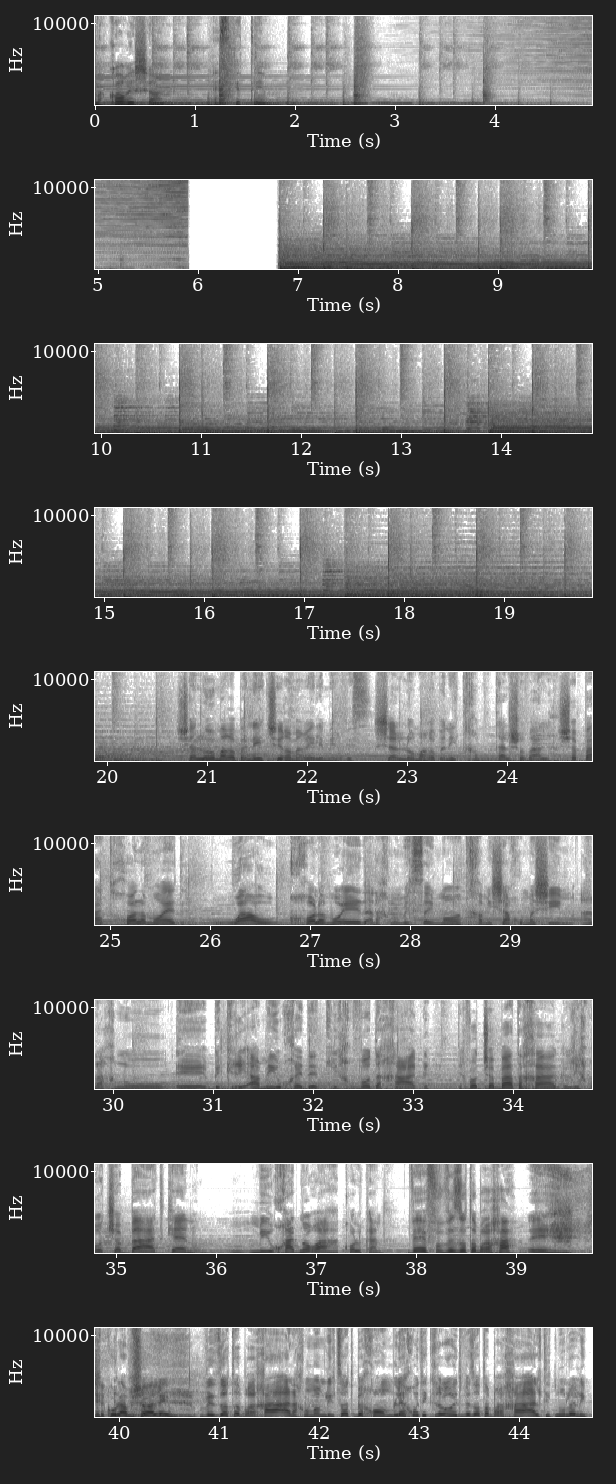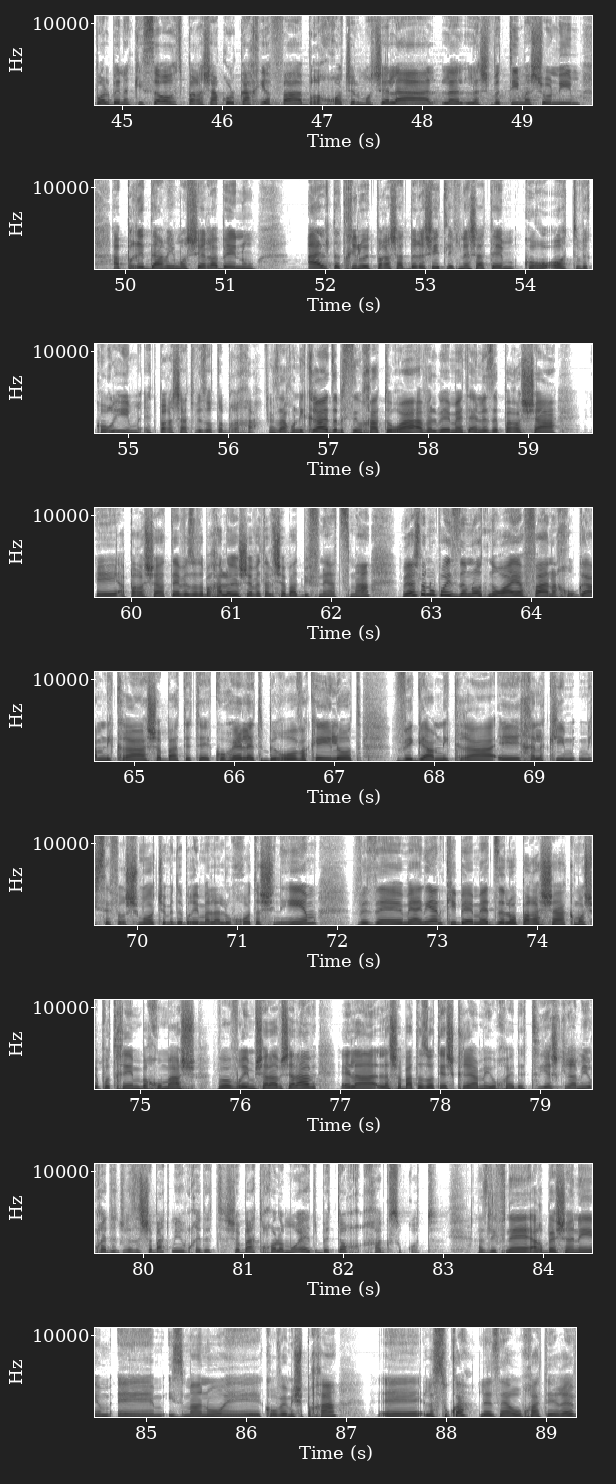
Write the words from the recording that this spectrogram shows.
מקור ראשון, הסכתים. שלום הרבנית שירה מרילי מירביס. שלום הרבנית חמוטל שובל. שבת חול המועד. וואו, חול המועד, אנחנו מסיימות חמישה חומשים. אנחנו אה, בקריאה מיוחדת לכבוד החג. לכבוד שבת החג. לכבוד שבת, כן, מיוחד נורא, הכל כאן. ואיפה, וזאת הברכה, אה, שכולם שואלים. וזאת הברכה, אנחנו ממליצות בחום. לכו תקראו את וזאת הברכה, אל תיתנו לה ליפול בין הכיסאות. פרשה כל כך יפה, ברכות של משה ל, ל, לשבטים השונים, הפרידה ממשה רבנו. אל תתחילו את פרשת בראשית לפני שאתם קוראות וקוראים את פרשת וזאת הברכה. אז אנחנו נקרא את זה בשמחת תורה, אבל באמת אין לזה פרשה הפרשת וזאת הברכה לא יושבת על שבת בפני עצמה. ויש לנו פה הזדמנות נורא יפה, אנחנו גם נקרא שבת את אה, קהלת ברוב הקהילות, וגם נקרא אה, חלקים מספר שמות שמדברים על הלוחות השניים. וזה מעניין, כי באמת זה לא פרשה כמו שפותחים בחומש ועוברים שלב-שלב, אלא לשבת הזאת יש קריאה מיוחדת. יש קריאה מיוחדת וזה שבת מיוחדת, שבת חול המועד בתוך חג סוכות. אז לפני הרבה שנים אה, הזמנו אה, קרובי משפחה אה, לסוכה, לאיזה ארוחת ערב,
